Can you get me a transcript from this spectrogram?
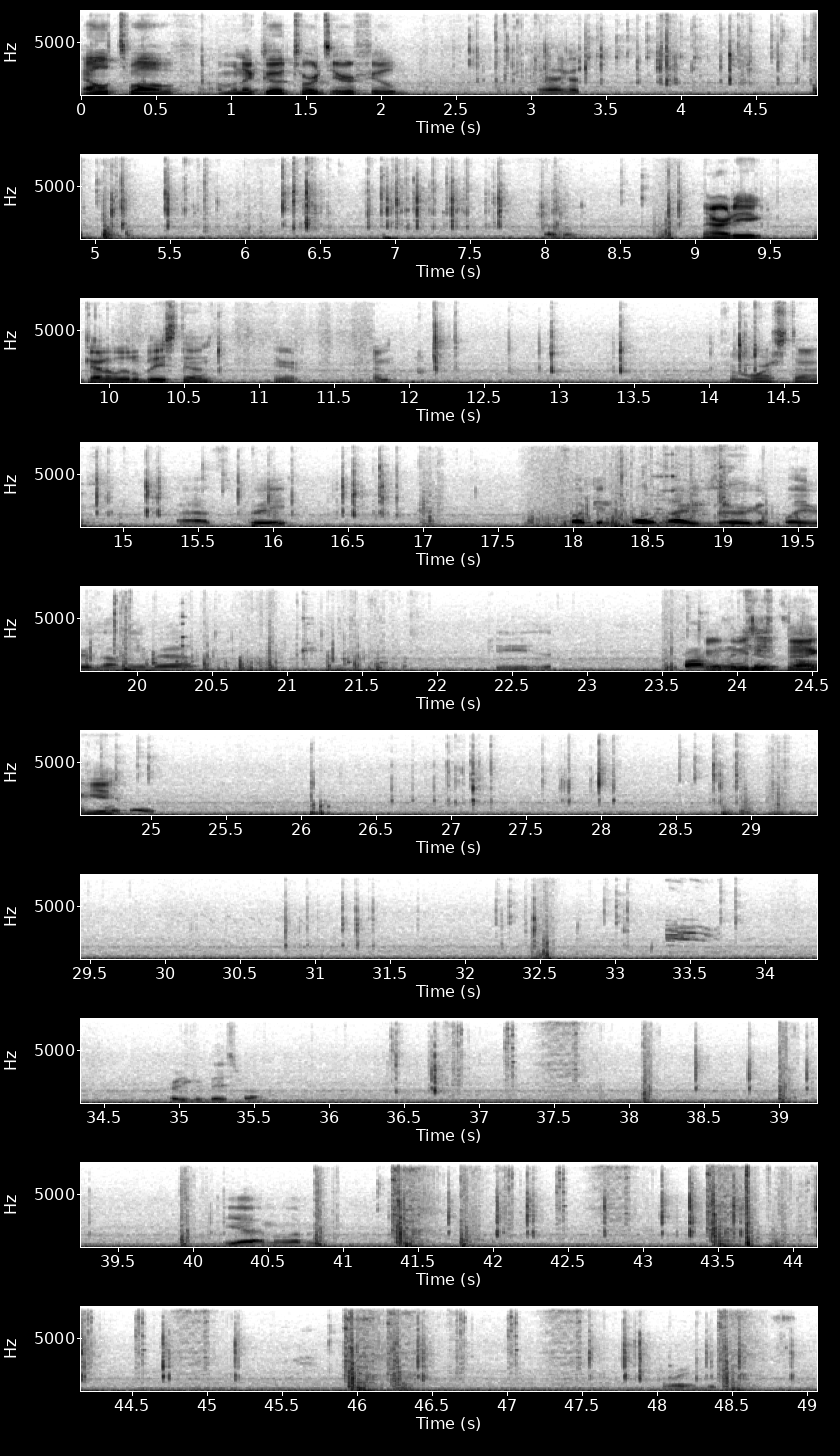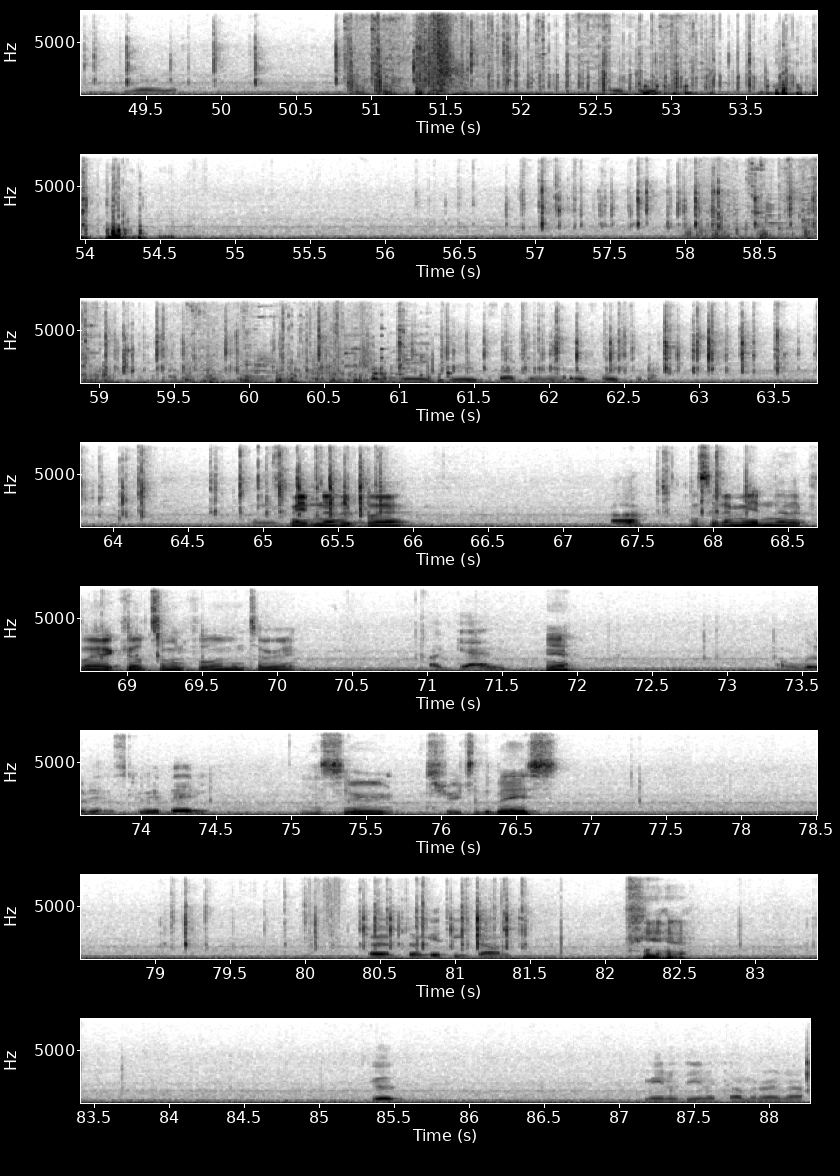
L12. I'm gonna go towards airfield. Yeah, I got. I already got a little base down. Here. Um, for more stuff. That's great. Fucking whole entire Zerg of players on me, bro. Let me just bag you. Pretty good baseball. Yeah, I'm 11. Right in the area. Airfield. The big group fucking 014. Just made another play. Huh? I said I made another play. I killed someone full inventory. Again? Yeah. I'll loot it and scoot it, baby. Yes, sir. Straight to the base. Try to don't get these done. yeah. Good. Me and Adina coming right now.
